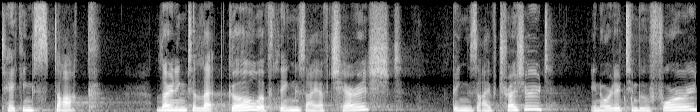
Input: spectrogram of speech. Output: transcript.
taking stock, learning to let go of things I have cherished, things I've treasured in order to move forward,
